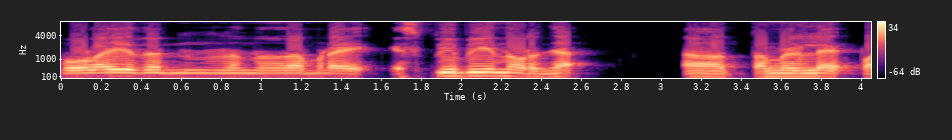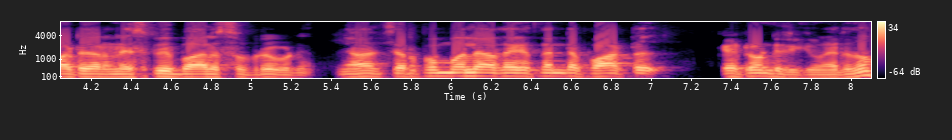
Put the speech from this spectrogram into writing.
ഫോളോ ചെയ്തിരുന്നത് നമ്മുടെ എസ് പി ബി എന്ന് പറഞ്ഞ തമിഴിലെ പാട്ടുകാരൻ എസ് പി ബാലസുബ്രഹ്മണ്യം ഞാൻ ചെറുപ്പം മുതലേ അദ്ദേഹത്തിന്റെ പാട്ട് കേട്ടോണ്ടിരിക്കുമായിരുന്നു.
